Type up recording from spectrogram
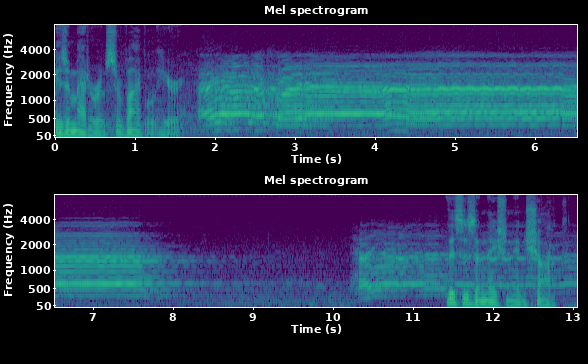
is a matter of survival here. This is a nation in shock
